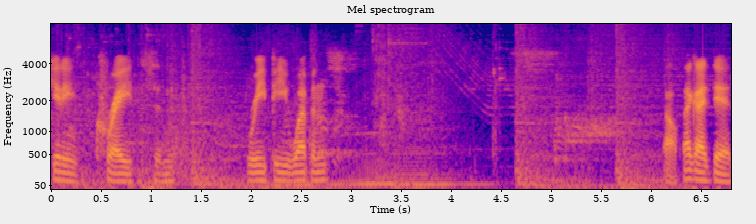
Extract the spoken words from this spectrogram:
Getting crates and repeat weapons. Oh, that guy did.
